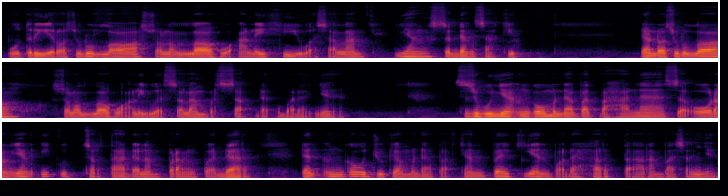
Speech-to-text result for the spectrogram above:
putri Rasulullah Shallallahu Alaihi Wasallam yang sedang sakit. Dan Rasulullah Shallallahu Alaihi Wasallam bersabda kepadanya, Sesungguhnya engkau mendapat pahala seorang yang ikut serta dalam perang badar dan engkau juga mendapatkan bagian pada harta rampasannya.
